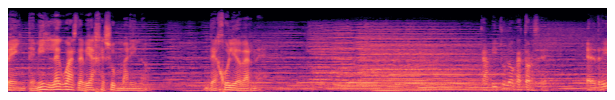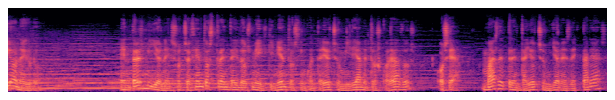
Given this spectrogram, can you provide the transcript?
20.000 leguas de viaje submarino, de Julio Verne. Capítulo 14. El río Negro. En 3.832.558 milímetros cuadrados, o sea, más de 38 millones de hectáreas,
